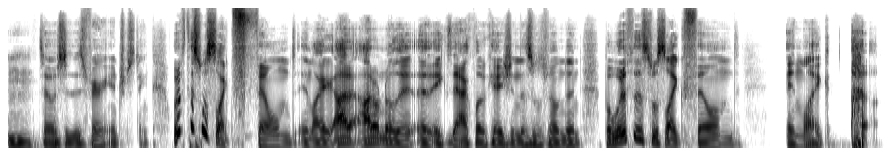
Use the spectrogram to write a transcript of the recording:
Mhm. So it's, it's very interesting. What if this was like filmed in like I, I don't know the uh, exact location this was filmed in, but what if this was like filmed in like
